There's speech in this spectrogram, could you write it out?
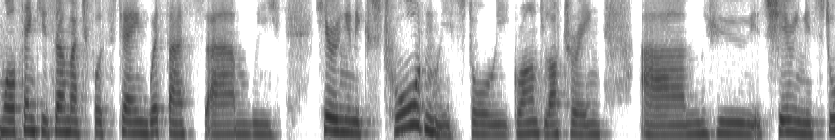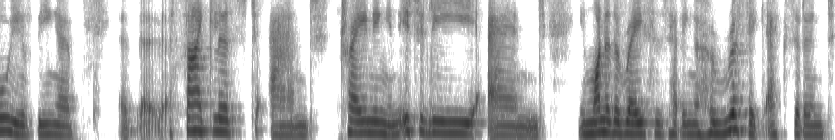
Well, thank you so much for staying with us. Um, we hearing an extraordinary story, Grant Lottering, um, who is sharing his story of being a, a, a, cyclist and training in Italy, and in one of the races having a horrific accident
